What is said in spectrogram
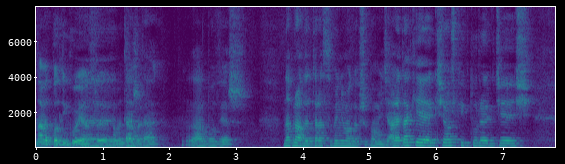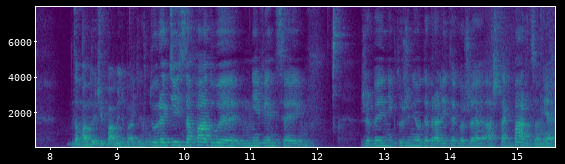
nawet podlinkuję w E, komentarzach. Tak, tak. Albo wiesz... Naprawdę, teraz sobie nie mogę przypomnieć, ale takie książki, które gdzieś... Zapadły Ci w pamięć bardziej, nie? które gdzieś zapadły mniej więcej, żeby niektórzy nie odebrali tego, że aż tak bardzo, nie?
